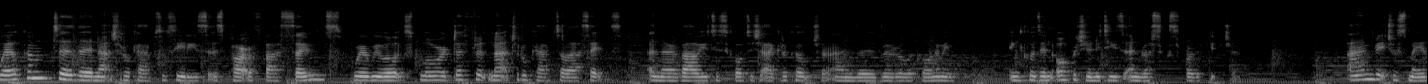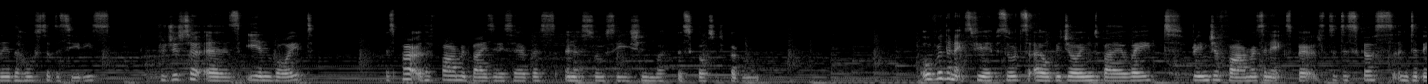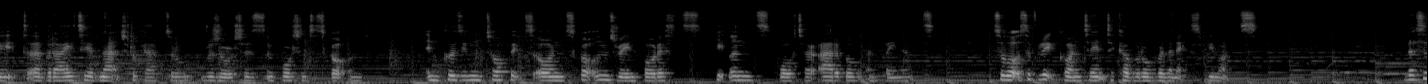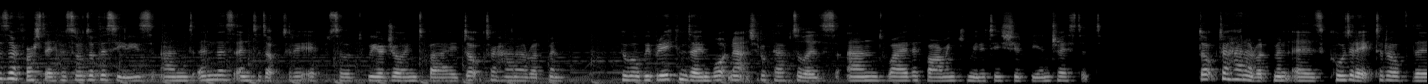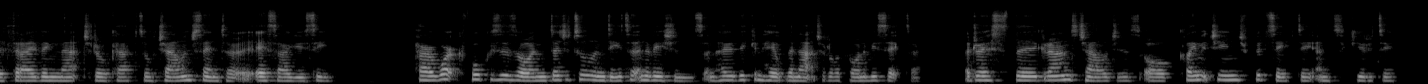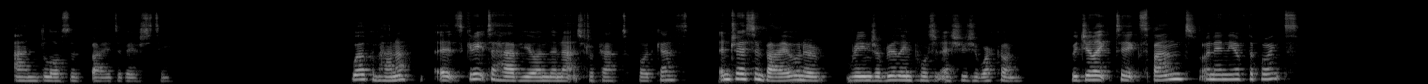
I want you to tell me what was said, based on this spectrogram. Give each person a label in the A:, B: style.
A: Welcome to the Natural Capital series as part of FAS Sounds, where we will explore different natural capital assets and their value to Scottish agriculture and the rural economy, including opportunities and risks for the future. I'm Rachel Smillie, the host of the series. Producer is Iain Boyd, as part of the Farm Advisory Service in association with the Scottish Government. Over the next few episodes, I will be joined by a wide range of farmers and experts to discuss and debate a variety of natural capital resources important to Scotland, including topics on Scotland's rainforests, peatlands, water, arable, and finance. So, lots of great content to cover over the next few months. This is our first episode of the series, and in this introductory episode, we are joined by Dr. Hannah Rudman, who will be breaking down what natural capital is and why the farming community should be interested. Dr. Hannah Rudman is co director of the Thriving Natural Capital Challenge Centre at SRUC. Her work focuses on digital and data innovations and how they can help the natural economy sector address the grand challenges of climate change, food safety and security, and loss of biodiversity. Welcome, Hannah. It's great to have you on the Natural Capital podcast interesting bio and a range of really important issues you work on. Would you like to expand on any of the points?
